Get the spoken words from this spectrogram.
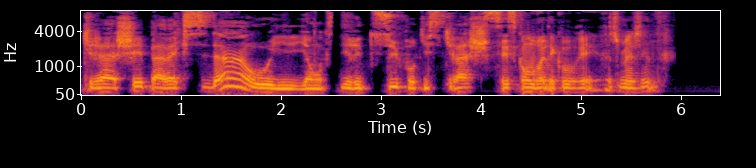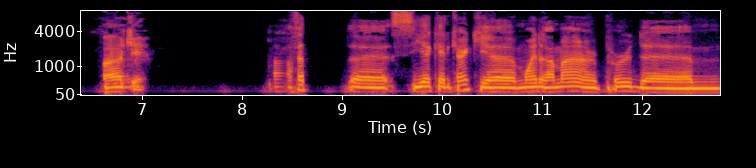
craché par accident ou ils ont tiré dessus pour qu'il se crache? C'est ce qu'on va découvrir, j'imagine. Ah, OK. En fait, euh, s'il y a quelqu'un qui a moindrement un peu de,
